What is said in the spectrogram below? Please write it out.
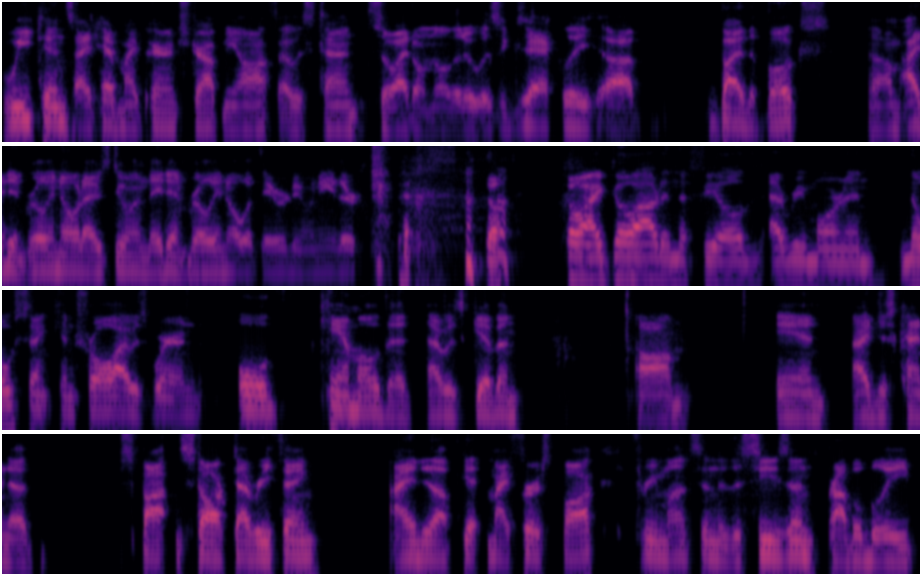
Weekends, I'd have my parents drop me off. I was ten, so I don't know that it was exactly uh, by the books. Um, I didn't really know what I was doing. They didn't really know what they were doing either. so, so I go out in the field every morning, no scent control. I was wearing old camo that I was given. Um, and I just kind of spot and stalked everything. I ended up getting my first buck three months into the season, probably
